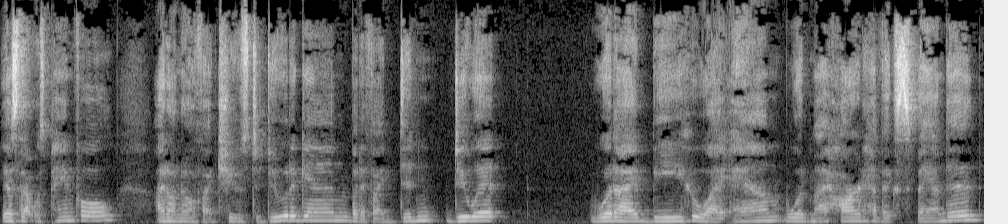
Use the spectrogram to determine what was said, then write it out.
Yes, that was painful. I don't know if I choose to do it again, but if I didn't do it, would I be who I am? Would my heart have expanded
